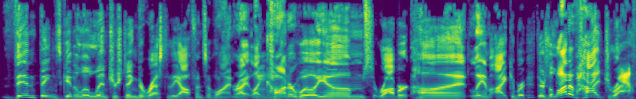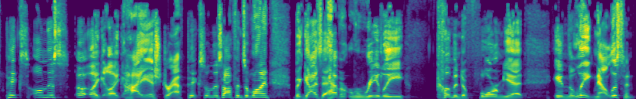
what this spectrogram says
then things get a little interesting the rest of the offensive line, right? Like Connor Williams, Robert Hunt, Liam Eichenberg. There's a lot of high draft picks on this, uh, like like high-ish draft picks on this offensive line, but guys that haven't really come into form yet in the league. Now, listen,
